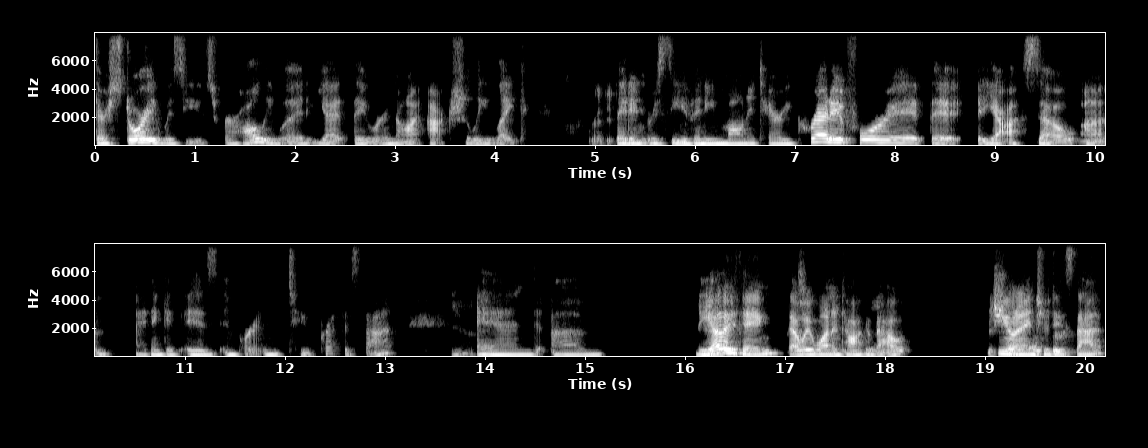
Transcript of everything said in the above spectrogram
their story was used for hollywood yet they were not actually like Credit. they didn't receive any monetary credit for it that yeah so Mm. um i think it is important to preface that Yeah. and um the Yeah. other thing that we want to talk about you want to introduce that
